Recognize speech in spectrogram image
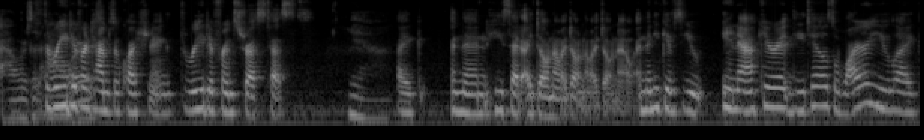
hours and Three different hours. times of questioning, three different stress tests. Yeah. Like, and then he said, I don't know, I don't know, I don't know. And then he gives you inaccurate details. Why are you like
